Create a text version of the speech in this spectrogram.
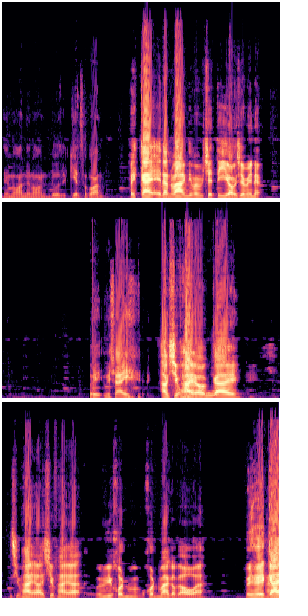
แน่นอนแน่นอน ดูสเก็ตซะก่อน เฮ้ยกายไอ้ด้านว่างนี่มันไม่ใช่ตีเราใช่ไหมเนี่ย เฮ้ย ไม่ใช่ เอาชิบหายแล้วต้องมาคู่กายชิบหายแล้วชิบหายแล้วมันมีคนคนมากับเราอะเฮ้ยเฮ้ยกาย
